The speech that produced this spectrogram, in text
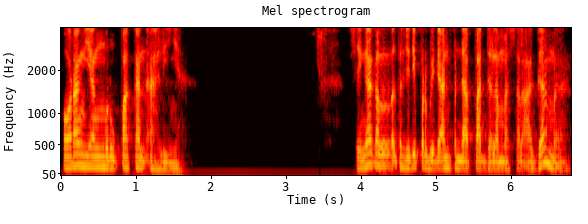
orang yang merupakan ahlinya. Sehingga kalau terjadi perbedaan pendapat dalam masalah agama,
